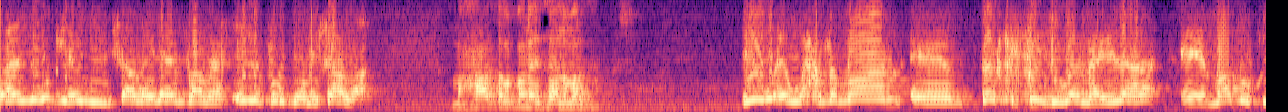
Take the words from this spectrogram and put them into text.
waa la ogyahay insha allah ilahi baana ila furi doona insha allah maxaa dalbanaysaan marka? Waxaan dhammaan dalka sii joogaan hay'adaha maamulka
